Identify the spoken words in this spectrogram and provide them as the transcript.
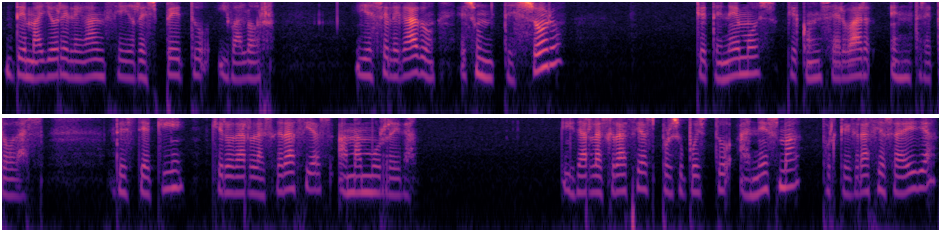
de mayor elegancia y respeto y valor. Y ese legado es un tesoro que tenemos que conservar entre todas. Desde aquí quiero dar las gracias a Mamurreda y dar las gracias, por supuesto, a Nesma, porque gracias a ella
